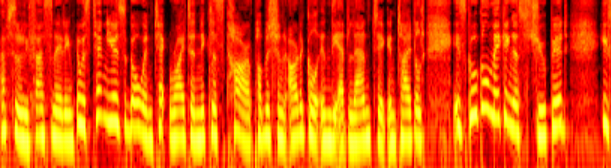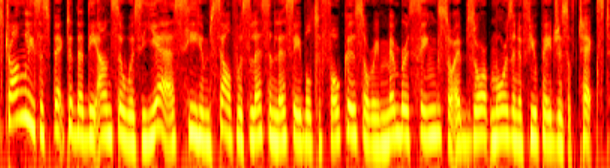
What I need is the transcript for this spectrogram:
Absolutely fascinating. It was 10 years ago when tech writer Nicholas Carr published an article in The Atlantic entitled, Is Google Making Us Stupid? He strongly suspected that the answer was yes. He himself was less and less able to focus or remember things or absorb more than a few pages of text.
